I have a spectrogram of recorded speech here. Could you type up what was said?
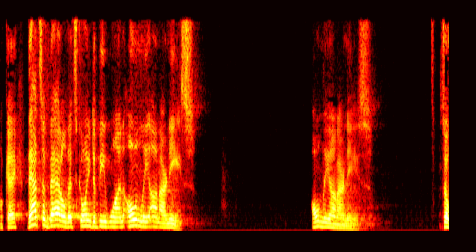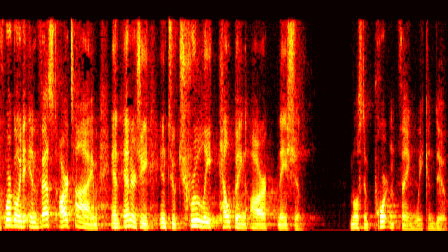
Okay? That's a battle that's going to be won only on our knees. Only on our knees. So, if we're going to invest our time and energy into truly helping our nation, the most important thing we can do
